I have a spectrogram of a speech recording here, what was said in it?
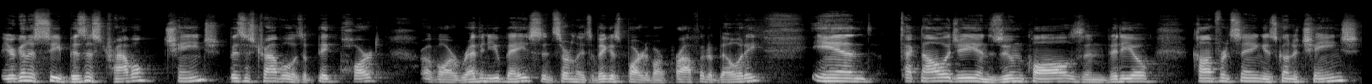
You're going to see business travel change. Business travel is a big part of our revenue base, and certainly it's the biggest part of our profitability. And technology and Zoom calls and video conferencing is going to change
